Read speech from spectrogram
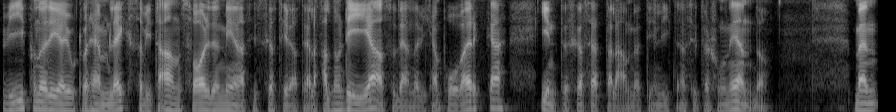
vi på Nordea har gjort vår hemläxa, vi tar ansvar i den meningen att vi ska se till att i alla fall Nordea, alltså det enda vi kan påverka, inte ska sätta landet i en liknande situation igen då. Men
